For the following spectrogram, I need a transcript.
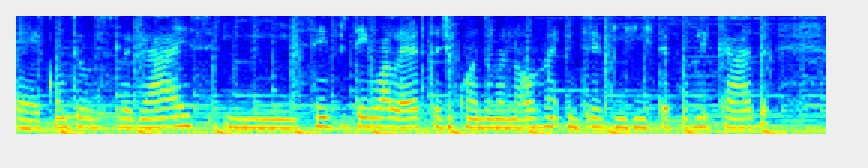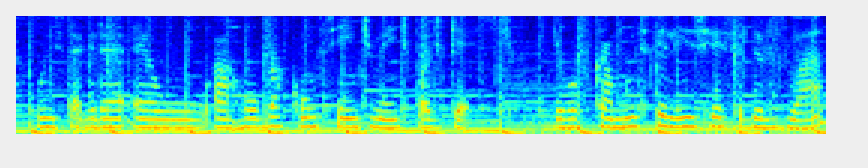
é, conteúdos legais e sempre tem o alerta de quando uma nova entrevista é publicada. O Instagram é o arroba Conscientemente Podcast. Eu vou ficar muito feliz de recebê-los lá.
